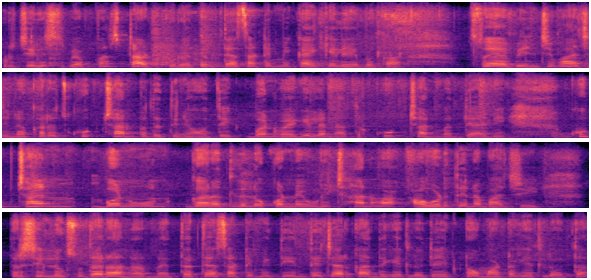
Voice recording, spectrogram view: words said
पुढची रेसिपी आपण स्टार्ट करूया. तर त्यासाठी मी काय केलं आहे बघा सोयाबीनची भाजी ना खरंच खूप छान पद्धतीने होते. बनवाय गेलं ना तर खूप छान बनते आणि खूप छान बनवून घरातल्या लोकांना एवढी छान वा आवडते ना भाजी तर शिल्लकसुद्धा राहणार नाही. तर त्यासाठी मी तीन ते चार कांदे घेतले होते. एक टोमॅटो घेतलं होतं.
